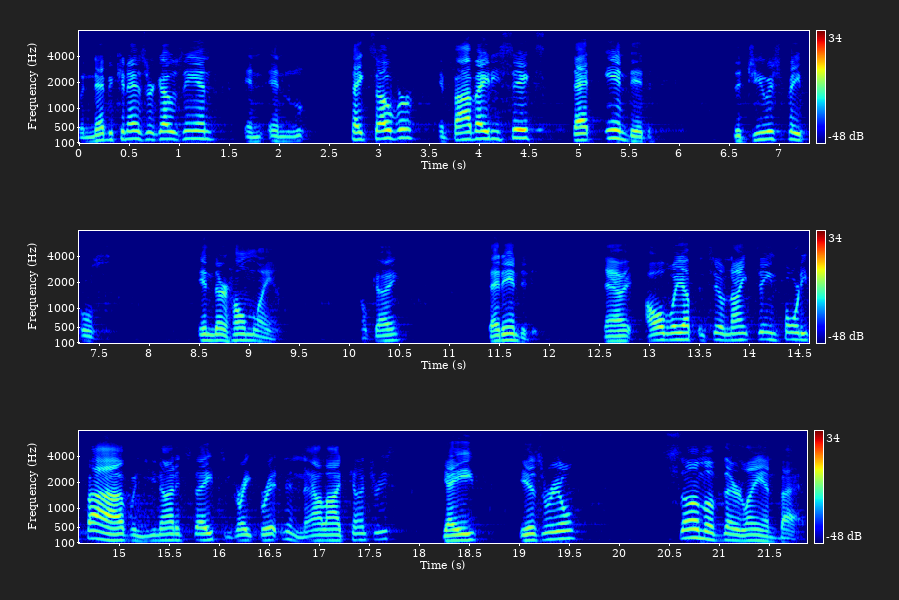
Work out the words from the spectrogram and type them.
When Nebuchadnezzar goes in and, and takes over in 586, that ended the Jewish peoples in their homeland. Okay? That ended it. Now, all the way up until 1945, when the United States and Great Britain and the Allied countries gave Israel some of their land back.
